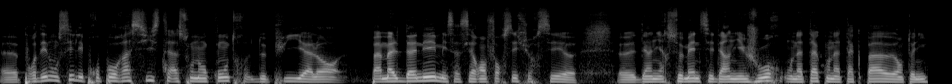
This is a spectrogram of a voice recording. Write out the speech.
euh, pour dénoncer les propos racistes à son encontre depuis alors pas mal d'années, mais ça s'est renforcé sur ces euh, dernières semaines, ces derniers jours. On attaque, on n'attaque pas, Anthony?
